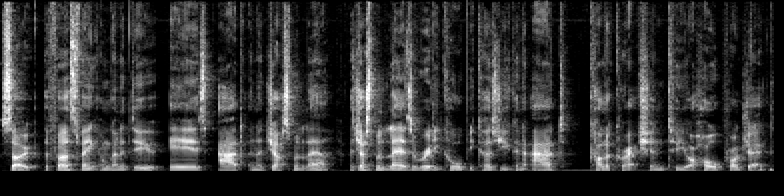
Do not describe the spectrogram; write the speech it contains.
So the first thing I'm going to do is add an adjustment layer. Adjustment layers are really cool because you can add color correction to your whole project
